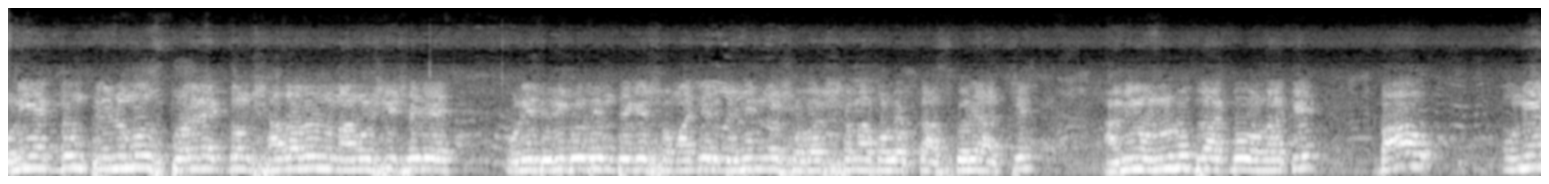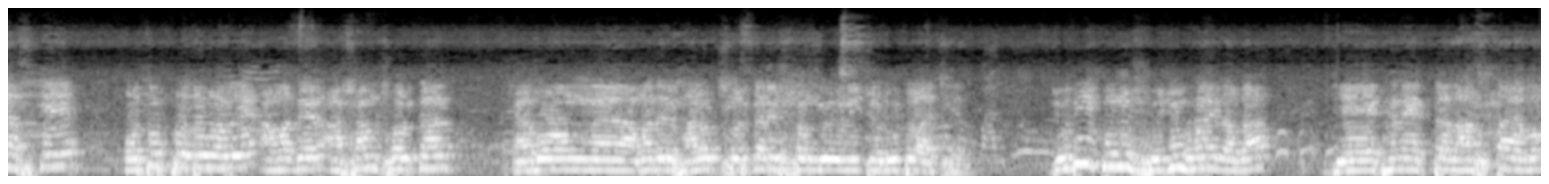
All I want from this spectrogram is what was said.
উনি একদম তৃণমূল স্তরের একদম সাধারণ মানুষ হিসেবে উনি দীর্ঘদিন থেকে সমাজের বিভিন্ন সমাজসেবামূলক কাজ করে আসছে। আমি অনুরোধ রাখব ওনাকে। বা উনি আজকে ওতপ্রোতভাবে আমাদের আসাম সরকার এবং আমাদের ভারত সরকারের সঙ্গে উনি জড়িত আছেন। যদি কোনো সুযোগ হয় দাদা, যে এখানে একটা রাস্তা এবং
